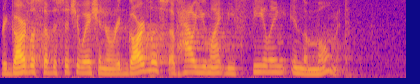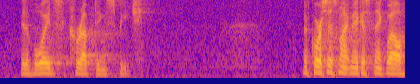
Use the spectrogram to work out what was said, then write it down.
regardless of the situation, and regardless of how you might be feeling in the moment. It avoids corrupting speech. Of course, this might make us think, well,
